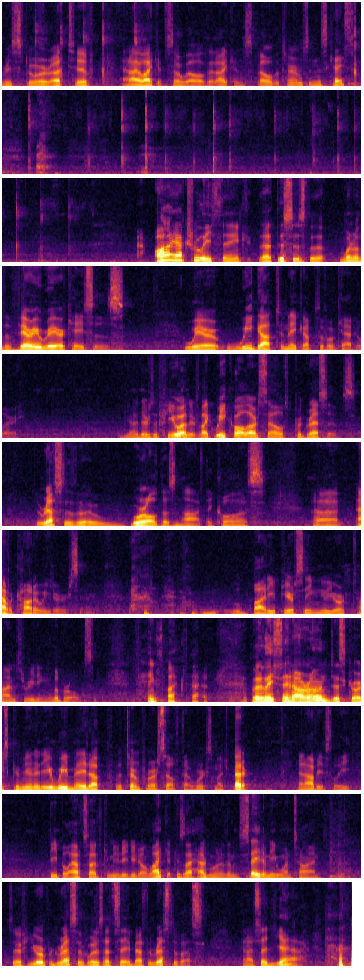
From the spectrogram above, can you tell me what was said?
restorative, and I like it so well that I can spell the terms in this case. I actually think that this is the one of the very rare cases where we got to make up the vocabulary. You know, there's a few others, like we call ourselves progressives. The rest of the world does not. They call us uh, avocado eaters body-piercing New York Times reading liberals, things like that. But at least in our own discourse community, we made up a term for ourselves that works much better. And obviously, people outside the community don't like it because I had one of them say to me one time, so if you're a progressive, what does that say about the rest of us? And I said, yeah.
